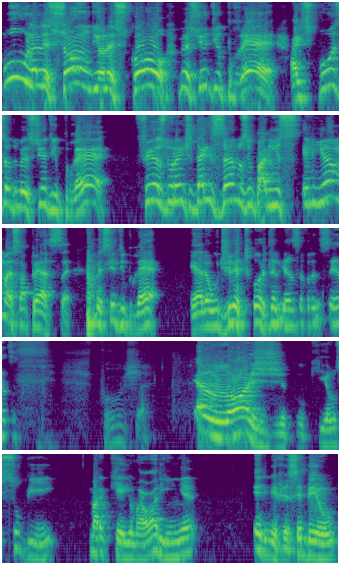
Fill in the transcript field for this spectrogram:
Uh, la leçon de Ionesco, Monsieur Dupré, a esposa do Monsieur Dupré, fez durante 10 anos em Paris. Ele ama essa peça. Monsieur Dupré era o diretor da Aliança Francesa. Poxa. É lógico que eu subi, marquei uma horinha, ele me recebeu,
